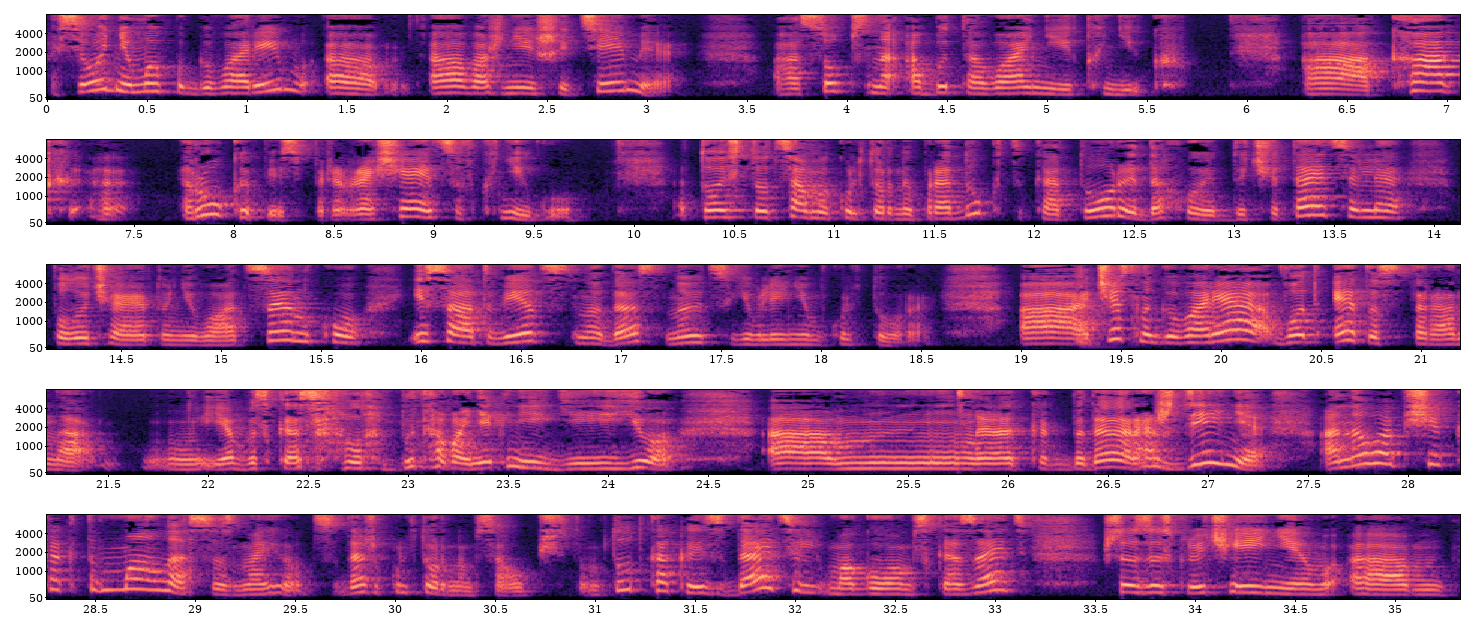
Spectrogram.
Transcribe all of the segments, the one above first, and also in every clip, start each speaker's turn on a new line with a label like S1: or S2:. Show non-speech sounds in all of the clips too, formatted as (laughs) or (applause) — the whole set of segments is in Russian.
S1: А сегодня мы поговорим о важнейшей теме, собственно, о бытовании книг. А как э, рукопись превращается в книгу. То есть тот самый культурный продукт, который доходит до читателя, получает у него оценку и, соответственно, да, становится явлением культуры. А, честно говоря, вот эта сторона, я бы сказала, (laughs) бытования книги и ее а, как бы, да, рождения, она вообще как-то мало осознается, даже культурным сообществом. Тут, как издатель, могу вам сказать, что за исключением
